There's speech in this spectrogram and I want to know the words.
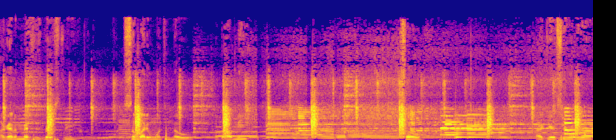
I got a message basically. Somebody wanted to know about me. So I guess here it is.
